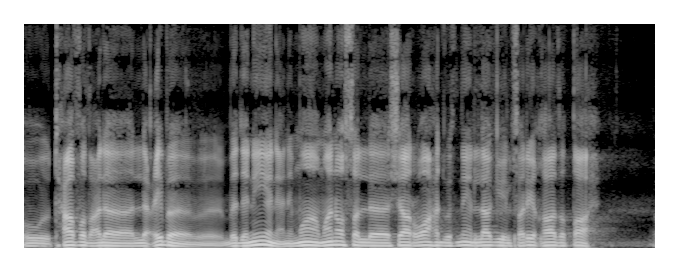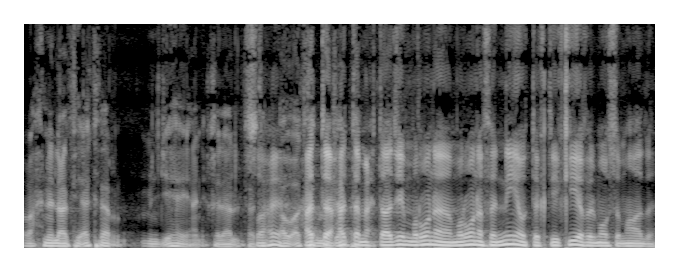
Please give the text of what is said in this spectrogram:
وتحافظ على اللعيبة بدنيا. يعني ما ما نوصل لشهر واحد واثنين نلاقي الفريق هذا طاح. راح نلعب في أكثر من جهة يعني خلال الفترة صحيح. أو أكثر حتى. حتى محتاجين مرونة مرونة فنية وتكتيكية في الموسم هذا.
